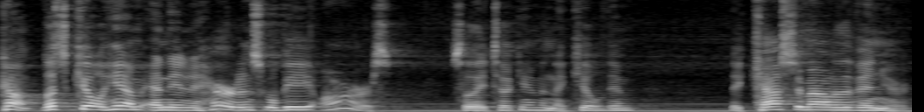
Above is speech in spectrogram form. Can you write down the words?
Come, let's kill him, and the inheritance will be ours. So they took him and they killed him. They cast him out of the vineyard.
